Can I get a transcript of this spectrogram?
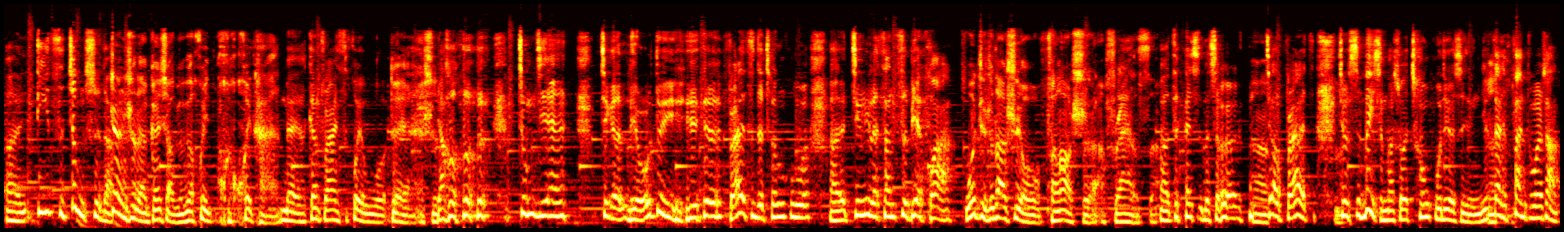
呃，第一次正式的，正式的跟小哥哥会会会谈。没跟 Friends 会晤，对，是然。后 中间这个刘对于 Friends 的称呼，呃，经历了三次变化。我只知道是有冯老师啊，Friends，啊，最开始的时候嗯叫 Friends，、就是为什么说称呼这个事情？你就在饭桌上，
